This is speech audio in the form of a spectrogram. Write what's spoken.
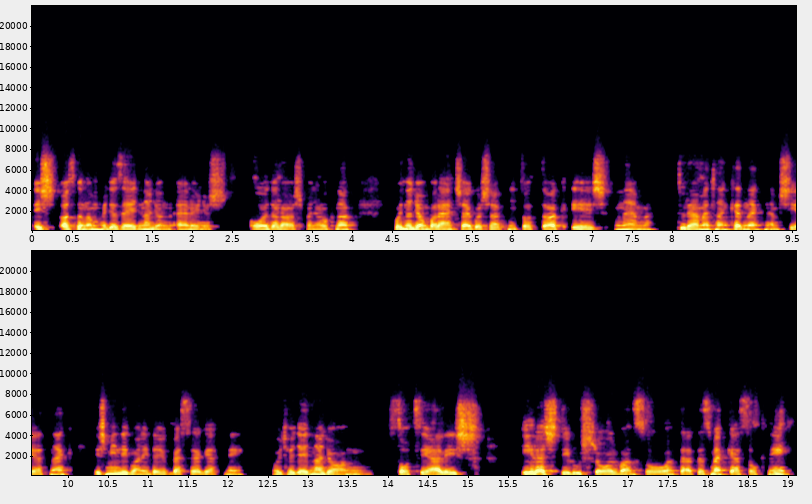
És azt gondolom, hogy az egy nagyon előnyös oldala a spanyoloknak, hogy nagyon barátságosak, nyitottak, és nem türelmetlenkednek, nem sietnek, és mindig van idejük beszélgetni. Úgyhogy egy nagyon szociális életstílusról van szó, tehát ezt meg kell szokni,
